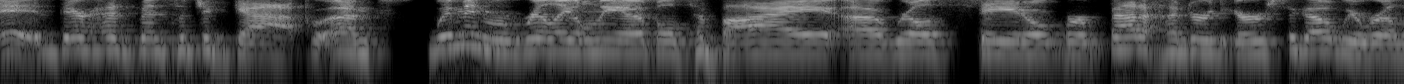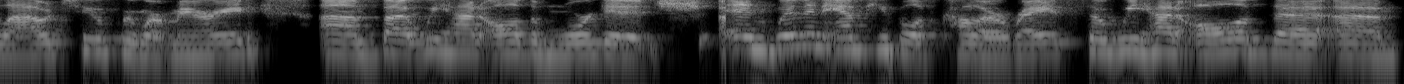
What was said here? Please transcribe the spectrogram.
eh, there has been such a gap. Um, women were really only able to buy uh, real estate over about hundred years ago. We were allowed to if we weren't married, um, but we had all the mortgage and women and people of color, right? So we had all of the um,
